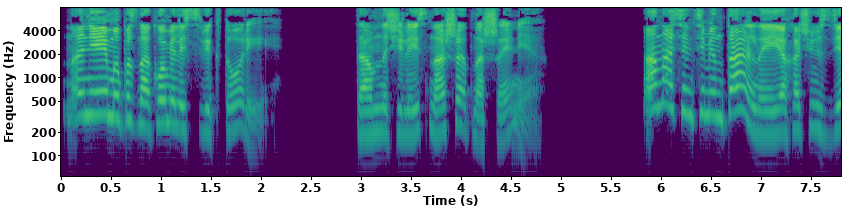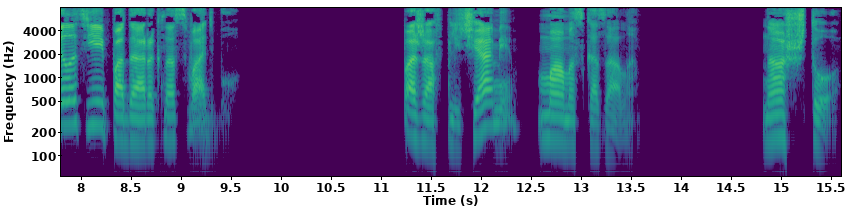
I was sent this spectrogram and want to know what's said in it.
На ней мы познакомились с Викторией. Там начались наши отношения. Она сентиментальная, и я хочу сделать ей подарок на свадьбу. Пожав плечами, мама сказала. «На что?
